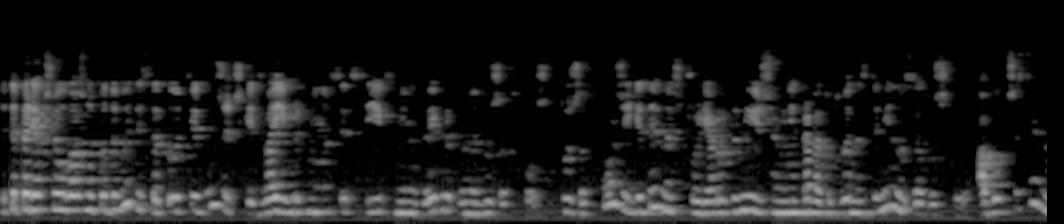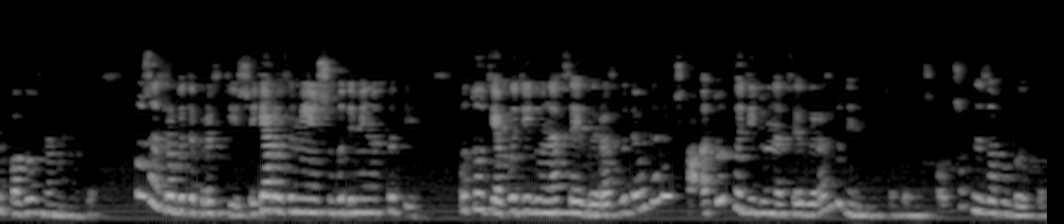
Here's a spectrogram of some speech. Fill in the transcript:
І тепер, якщо уважно подивитися, то ці дужечки 2y мінус х і х мінус 2y, вони дуже схожі. Дуже схожі. Єдине, що я розумію, що мені треба тут винести мінус за дужки, або в чисельнику, або в знаменнику. Можна зробити простіше. Я розумію, що буде мінус 1. Отут я поділю на цей вираз буде одиничка, а тут поділю на цей вираз буде мінус одиничка, щоб не загубити.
